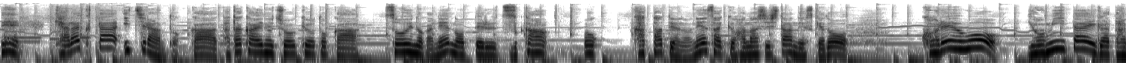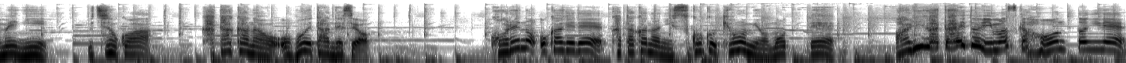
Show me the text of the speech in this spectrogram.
でキャラクター一覧とか戦いの状況とかそういうのがね載ってる図鑑を買ったっていうのをねさっきお話ししたんですけどこれを読みたいがためにうちの子はカタカナを覚えたんですよ。これのおかげでカタカナにすごく興味を持ってありがたいと言いますか本当にね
